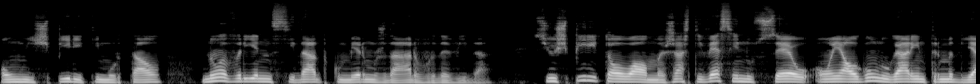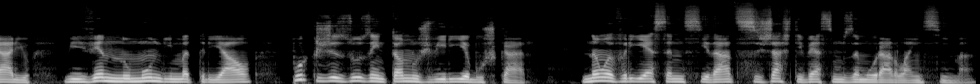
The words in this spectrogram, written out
ou um espírito imortal, não haveria necessidade de comermos da árvore da vida. Se o espírito ou a alma já estivessem no céu ou em algum lugar intermediário, vivendo no mundo imaterial, por que Jesus então nos viria buscar? Não haveria essa necessidade se já estivéssemos a morar lá em cima.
